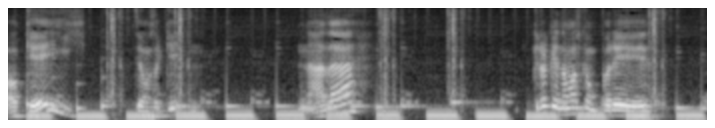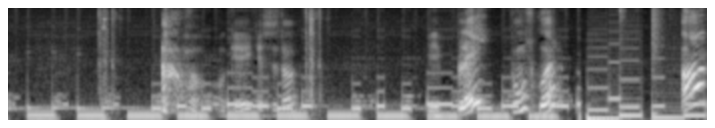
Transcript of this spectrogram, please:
Ok. Tenemos aquí. Nada. Creo que nada más compré. es- ok, ¿qué es esto? ¿Y play? ¿Podemos jugar? Ah,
